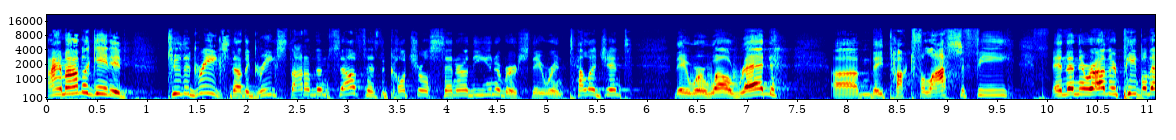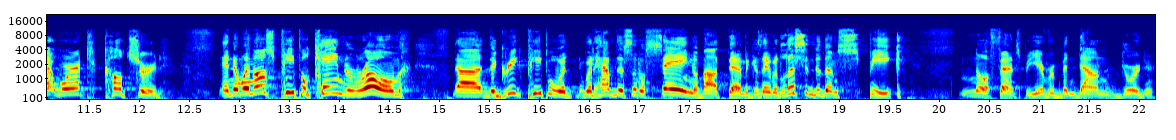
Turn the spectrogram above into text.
I'm obligated to the Greeks. Now, the Greeks thought of themselves as the cultural center of the universe. They were intelligent, they were well read, um, they talked philosophy, and then there were other people that weren't cultured. And when those people came to Rome, uh, the Greek people would, would have this little saying about them because they would listen to them speak. No offense, but you ever been down in Georgia?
